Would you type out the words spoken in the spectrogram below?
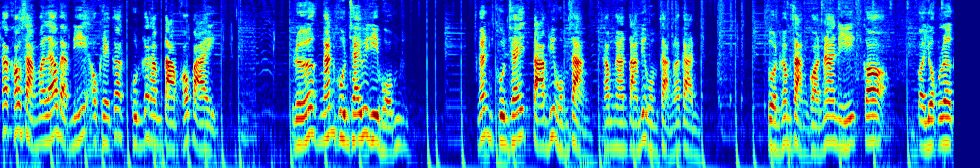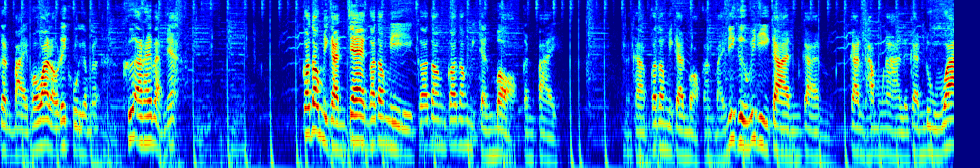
ถ้าเขาสั่งมาแล้วแบบนี้ โอเคก็คุณก็ทำตามเขาไป หรืองั้นคุณใช้วิธีผม งั้นคุณใช้ตามที่ผมสั่งทำงานตามที่ผมสั่งแล้วกัน ส่วนคำสั่งก่อนหน้านี้ก็ก็ยกเลิกกันไป เพราะว่าเราได้คุยกันคืออะไรแบบเนี้ย ก็ต้องมีการแจ้งก็ต้องมีก็ต้องก็ต้องมีการบอกกันไปนะครับก็ต้องมีการบอกกันไป นี่คือวิธีการการการทำงานหรือการดูว่า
